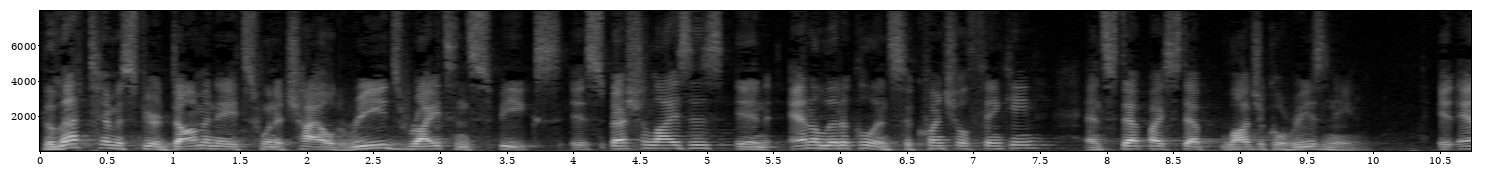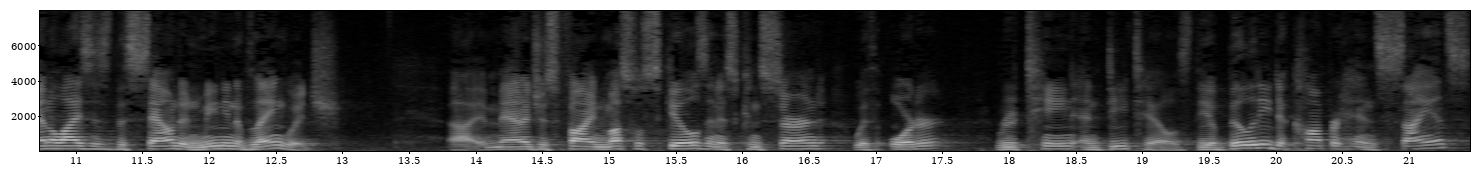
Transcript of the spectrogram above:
The left hemisphere dominates when a child reads, writes, and speaks. It specializes in analytical and sequential thinking and step by step logical reasoning. It analyzes the sound and meaning of language. Uh, it manages fine muscle skills and is concerned with order, routine, and details. The ability to comprehend science,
